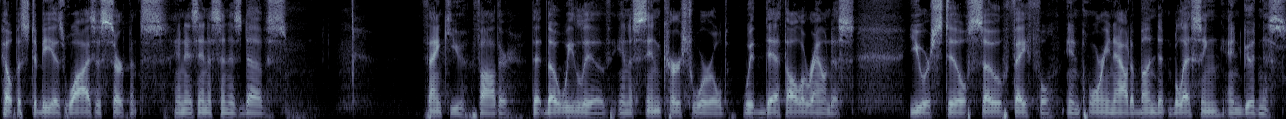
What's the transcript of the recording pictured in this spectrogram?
Help us to be as wise as serpents and as innocent as doves. Thank you, Father, that though we live in a sin cursed world with death all around us, you are still so faithful in pouring out abundant blessing and goodness.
